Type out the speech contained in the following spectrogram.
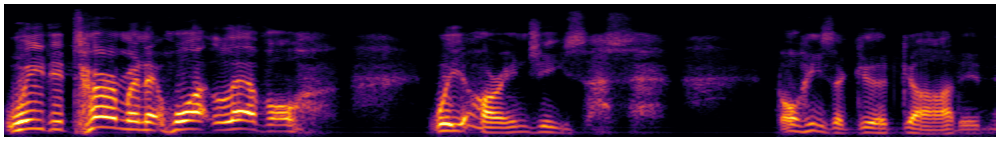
we determine at what level we are in Jesus. Oh, He's a good God, isn't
